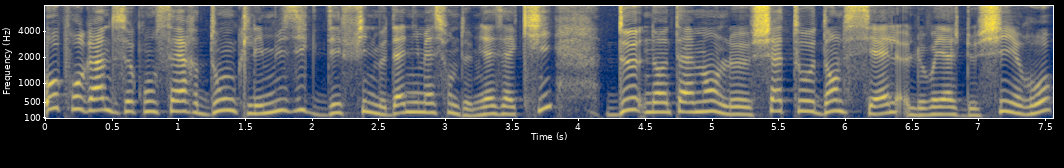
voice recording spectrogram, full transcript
Au programme de ce concert, donc, les musiques des films d'animation de Miyazaki, de notamment Le Château dans le ciel, Le voyage de Chihiro,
